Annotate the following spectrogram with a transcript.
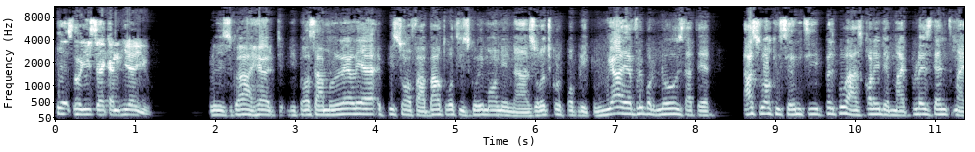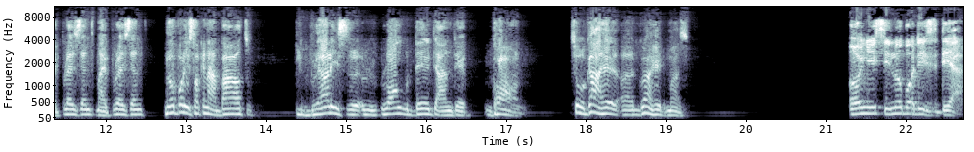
Yes, Luis, I can hear you. Please go ahead because I'm really pissed of about what is going on in uh, Zoological Republic, where everybody knows that uh, Aso Rock is empty. People are calling them my president, my president, my president. Nobody is talking about Buhari is long dead and gone. So go ahead, uh, go ahead, Mas. Only see nobody is there.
